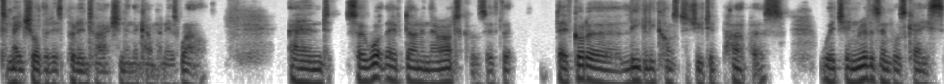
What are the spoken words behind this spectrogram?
to make sure that it's put into action in the company as well. And so what they've done in their articles is that they've got a legally constituted purpose, which in Riversimple's case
